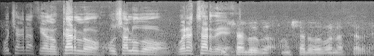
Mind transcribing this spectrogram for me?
Muchas gracias, don Carlos. Un saludo. Buenas tardes. Un saludo, un saludo. Buenas tardes.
